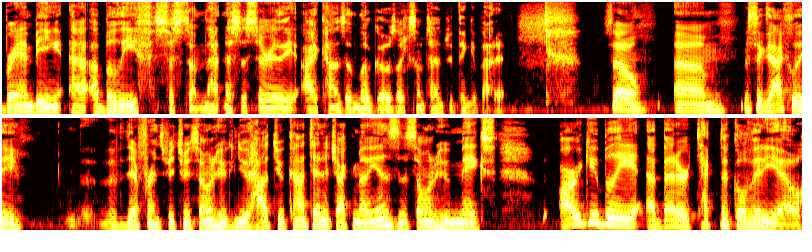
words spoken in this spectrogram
Brand being a, belief system, not necessarily icons and logos like sometimes we think about it. So um, that's exactly the difference between someone who can do how-to content attract millions and someone who makes arguably a better technical video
